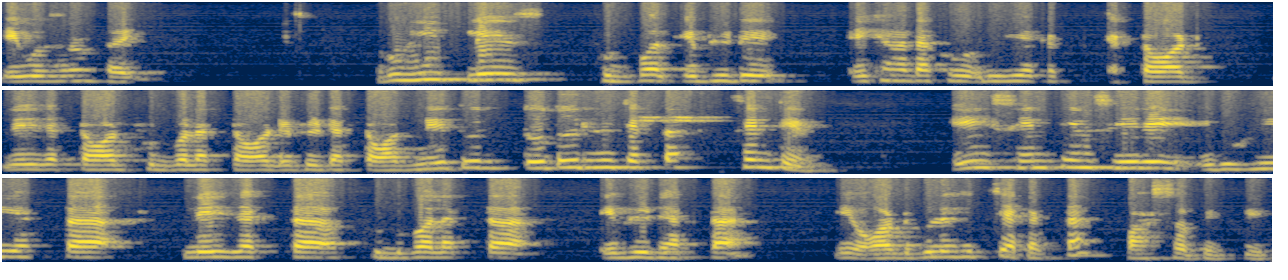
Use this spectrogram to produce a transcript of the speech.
এই উদাহরণটাই। রুহি প্লেজ ফুটবল এভরিডে এখানে দেখো, রুহি এক- একটা ওয়ার্ড প্লেজ একটা ওয়ার্ড ফুটবল একটা ওয়ার্ড এভরিডে একটা ওয়ার্ড নিয়ে তো তৈরি হয়েছে একটা সেন্টেন্স এই সেন্টেন্সের রুহি একটা প্লেজ একটা ফুটবল একটা এভরিডে একটা, এই ওয়ার্ডগুলো হচ্ছে এক একটা পার্টস অফ স্পিচ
